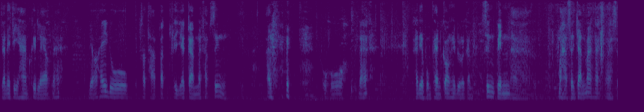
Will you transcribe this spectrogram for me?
เจ้าหน้าที่ห้ามขึ้นแล้วนะฮะ ดี๋ยวให้ดูสถาปัตยกรรมนะครับ ซึ่งโอ้โหนะฮะเดี๋ยวผมแพนกล้องให้ดูแล้วกัน ซึ่งเป็นอ่ามหัศจรรย์มากนะมหัศ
